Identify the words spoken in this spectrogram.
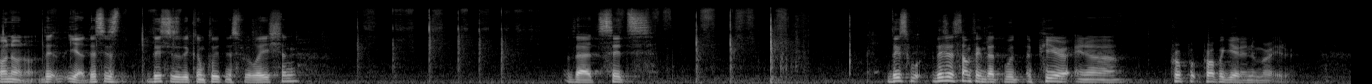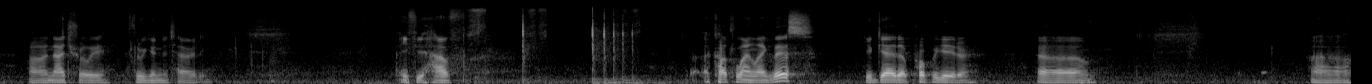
Oh, no, no. The, yeah, this is, this is the completeness relation that sits. This, this is something that would appear in a pro propagator numerator uh, naturally through unitarity. If you have a cut line like this, you get a propagator uh, uh,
